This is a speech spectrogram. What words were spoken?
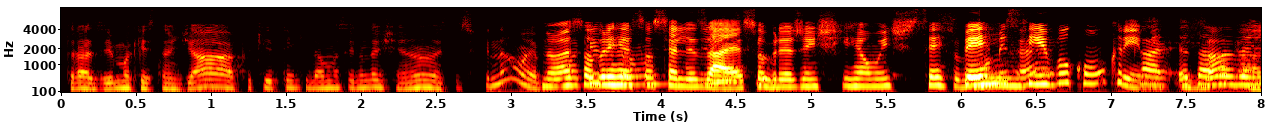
trazer uma questão de, ah, porque tem que dar uma segunda chance, não sei o que. Não, é Não é sobre ressocializar, é disso. sobre a gente realmente ser Sobre- permissivo com o crime. Cara, eu tava Exato. Eu acho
